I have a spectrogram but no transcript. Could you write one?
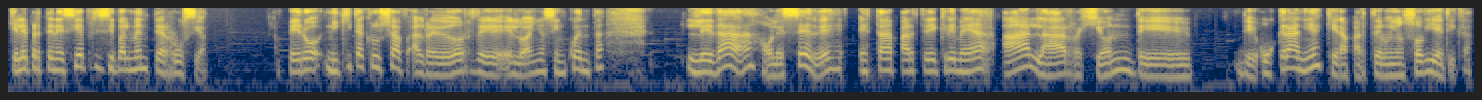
que le pertenecía principalmente a Rusia. Pero Nikita Khrushchev, alrededor de los años 50, le da o le cede esta parte de Crimea a la región de, de Ucrania, que era parte de la Unión Soviética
